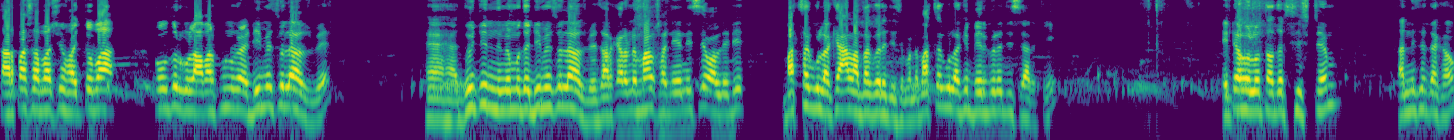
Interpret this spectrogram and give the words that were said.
তার পাশাপাশি হয়তোবা কবুতরগুলো আবার পুনরায় ডিমে চলে আসবে। হ্যাঁ হ্যাঁ দুই, তিন দিনের মধ্যে ডিমে চলে আসবে, যার কারণে মালসা নিয়ে নিছে অলরেডি বাচ্চাগুলাকে আলাদা করে দিছে মানে বাচ্চাগুলাকে বের করে দিছে আর কি। এটা হলো তাদের সিস্টেম তার নিচে দেখাও।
